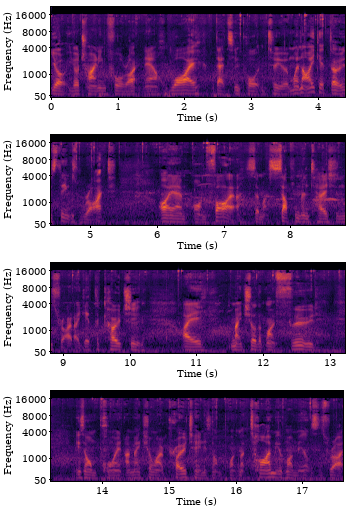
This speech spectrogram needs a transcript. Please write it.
you're, you're training for right now, why that's important to you. And when I get those things right, I am on fire. So my supplementation's right, I get the coaching, I make sure that my food is on point. I make sure my protein is on point. My timing of my meals is right.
